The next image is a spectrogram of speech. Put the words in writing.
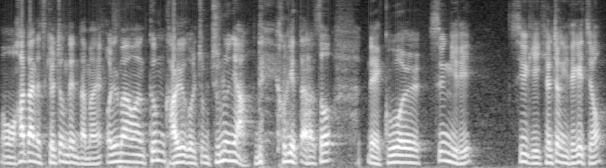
어, 하단에서 결정된다면 얼마만큼 가격을 좀 주느냐, 네, 거기에 따라서 네, 9월 수익률이 수익이 결정이 되겠죠.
